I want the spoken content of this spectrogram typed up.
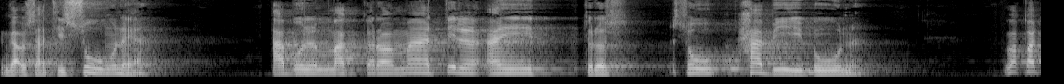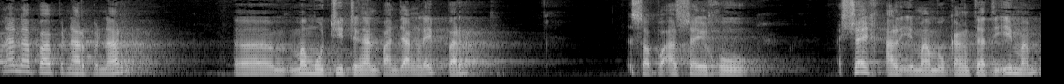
enggak usah disu ngono ya. Abul Makramatil Ai. Terus su Habibuna Waqatna apa benar-benar memuji dengan panjang lebar sapa asy-syaikhu Syekh Al-Imam kang dadi imam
